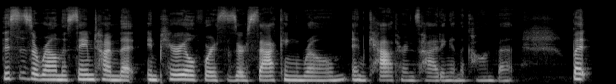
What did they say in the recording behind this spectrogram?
this is around the same time that imperial forces are sacking Rome and Catherine's hiding in the convent. But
